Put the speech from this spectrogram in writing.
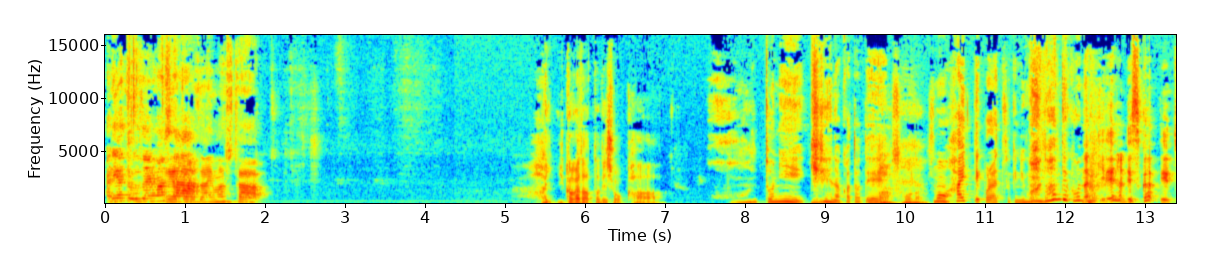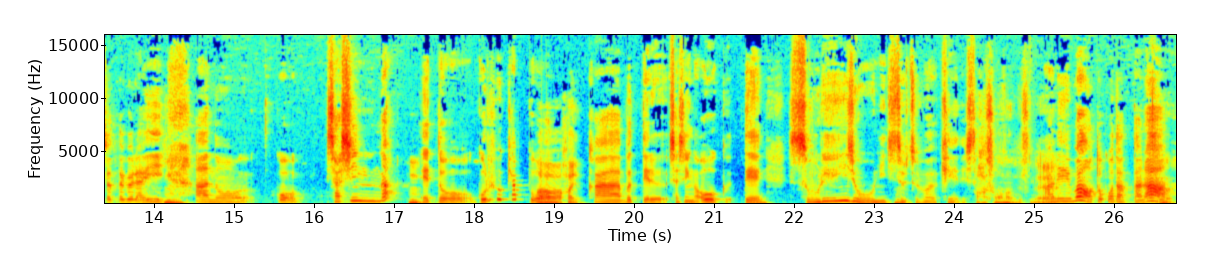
ありがとうございました。ありがとうございました。はい。いかがだったでしょうか？本当に綺麗な方で、あ、そうなんですね。もう入ってこられた時に、わ、なんでこんなに綺麗なんですかって言っちゃったぐらい、うんあの、こう、写真が、うんえっと、ゴルフキャップをああ、はい。かぶってる写真が多くて、うんそれ以上に実は綺麗でした。あ、そうなんですね。あれは男だったら、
